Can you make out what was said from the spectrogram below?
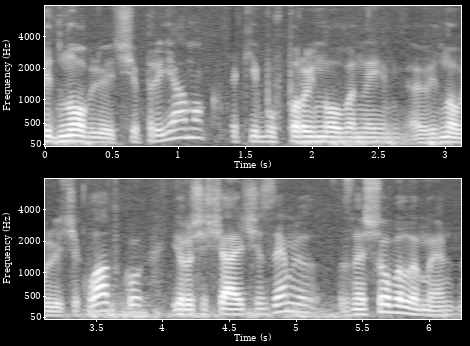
відновлюючи приямок, який був поруйнований, е, відновлюючи кладку і розчищаючи землю, знайшов елемент.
